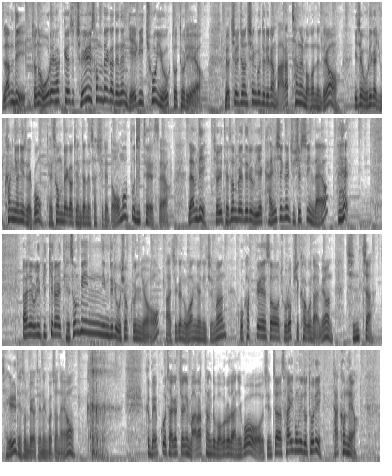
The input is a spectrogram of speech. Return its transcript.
람디, 저는 올해 학교에서 제일 선배가 되는 예비 초6 도토리예요. 며칠 전 친구들이랑 마라탕을 먹었는데요. 이제 우리가 6학년이 되고 대선배가 된다는 사실에 너무 뿌듯해했어요. 람디, 저희 대선배들을 위해 간식을 주실 수 있나요? 아니, 우리 비키라의 대선배님들이 오셨군요. 아직은 5학년이지만 꼭 학교에서 졸업식 하고 나면 진짜 제일 대선배가 되는 거잖아요. 크 그 맵고 자극적인 마라탕도 먹으러 다니고 진짜 사이공이 도토리 다 컸네요.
